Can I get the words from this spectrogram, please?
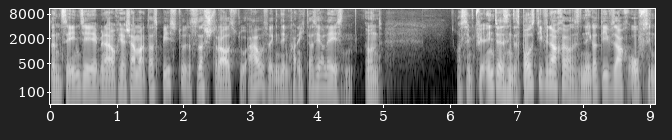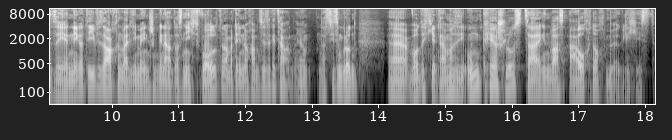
dann sehen sie eben auch, ja, schau mal, das bist du, das, das strahlst du aus, wegen dem kann ich das ja lesen. Und sind für, entweder sind das positive Sachen oder das negative Sachen. Oft sind das eher negative Sachen, weil die Menschen genau das nicht wollten, aber dennoch haben sie es getan. Ja. Und aus diesem Grund äh, wollte ich dir einfach den Umkehrschluss zeigen, was auch noch möglich ist.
